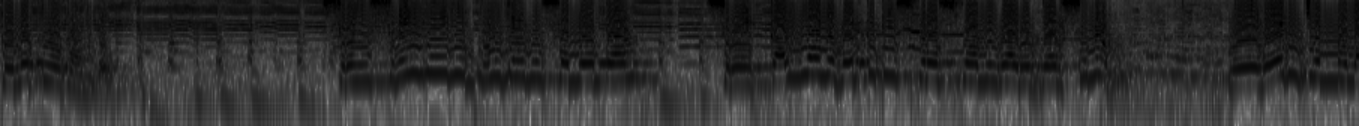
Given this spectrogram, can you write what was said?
తులతూగండి. శ్రీ శ్రీదేవి భూదేవి సమేత శ్రీ కళ్యాణ వెంకటేశ్వర స్వామి వారి దర్శనం ఏడేడు జన్మల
